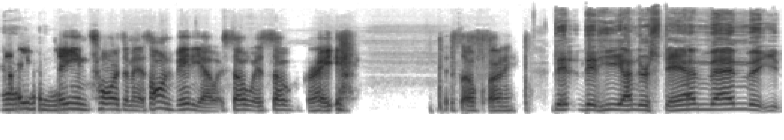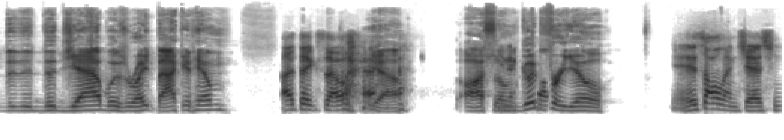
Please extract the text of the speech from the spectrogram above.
And I even lean towards him, and it's on video. It's so it's so great. it's so funny. Did did he understand then that you, the, the jab was right back at him? I think so. Yeah. Awesome. You know, Good for you. it's all in jest. You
